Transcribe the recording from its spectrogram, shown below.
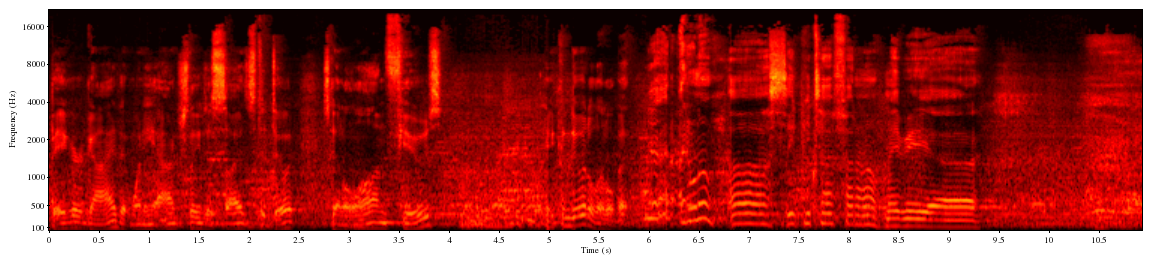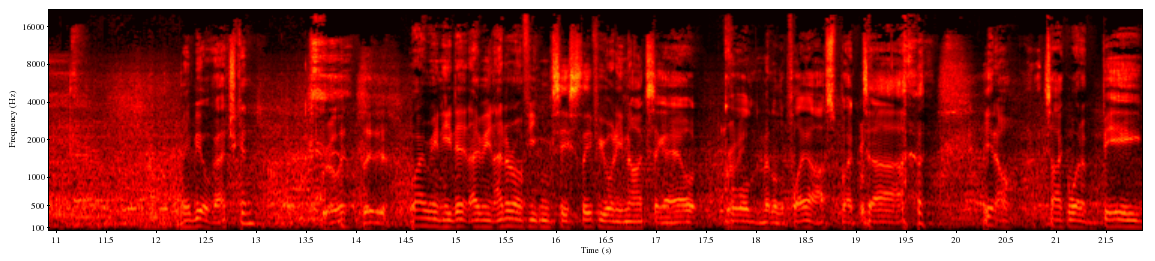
bigger guy that when he actually decides to do it, he's got a long fuse. He can do it a little bit. Yeah, I don't know. Uh, sleepy tough. I don't know. Maybe. Uh, maybe Ovechkin. Really? well, I mean, he did. I mean, I don't know if you can say sleepy when he knocks a guy out cold in the middle of the playoffs, but uh, you know, talk about a big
